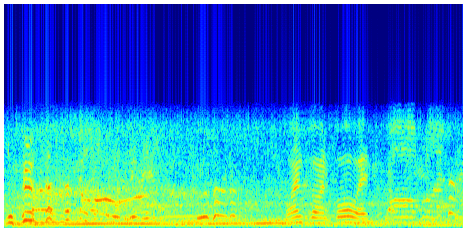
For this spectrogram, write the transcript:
One's going forward. Oh,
